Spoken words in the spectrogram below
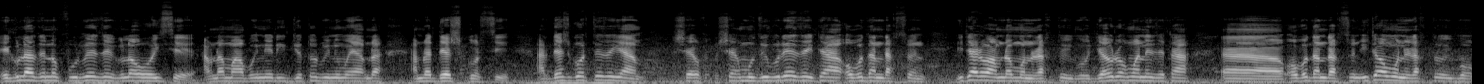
এগুলা যেন পূর্বে যেগুলো হয়েছে আমরা মা বোনের ইজ্জতর বিনিময়ে আমরা আমরা দেশ করছি আর দেশ করতে যাইয়া শেখ শেখ মুজিবুরে যেটা অবদান রাখছেন এটারও আমরা মনে রাখতে হইব। জিয়াউর রহমানে যেটা অবদান রাখছেন এটাও মনে রাখতে হইব।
